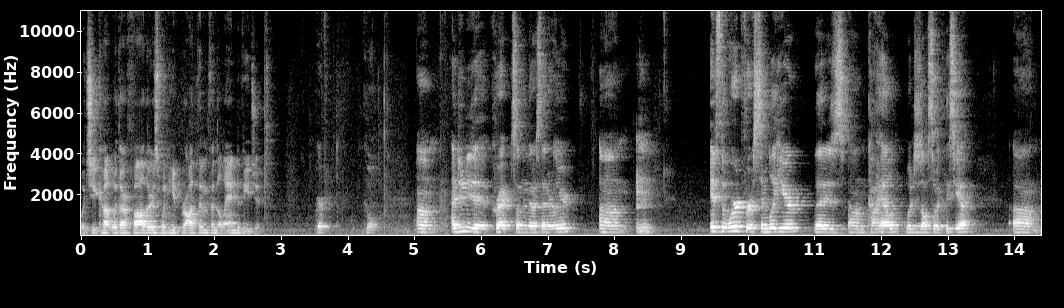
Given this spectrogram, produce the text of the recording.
which he cut with our fathers when he brought them from the land of Egypt. Perfect. Cool. Um, I do need to correct something that I said earlier. Um, it's the word for assembly here that is um, kahel, which is also ecclesia, um,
